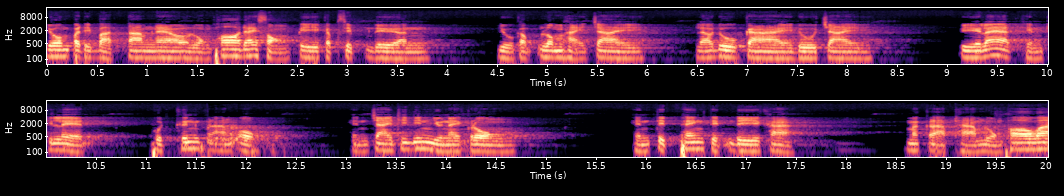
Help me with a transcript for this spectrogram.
โยมปฏิบัติตามแนวหลวงพ่อได้สองปีกับสิบเดือน อยู่กับลมหายใจ แล้วดูกายดูใจ ปีแรกเห็นกิเลสผุดขึ้นกลางอก เห็นใจที่ดิ้นอยู่ในกรง เห็นติดเพ่งติดดีค่ะ มากราบถามหลวงพ่อว่า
